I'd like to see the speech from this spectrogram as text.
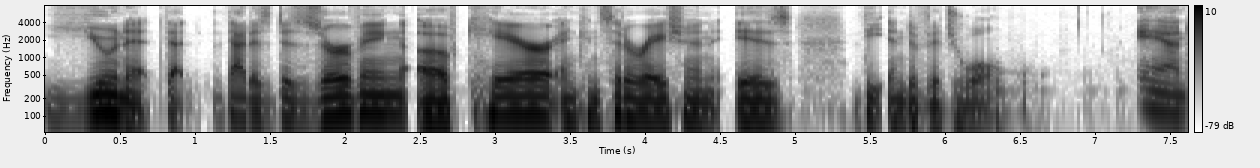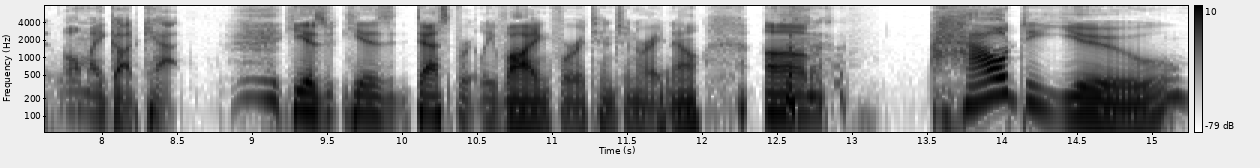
unit that that is deserving of care and consideration is the individual. And oh my god cat he is he is desperately vying for attention right now um how do you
